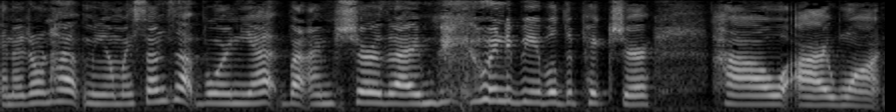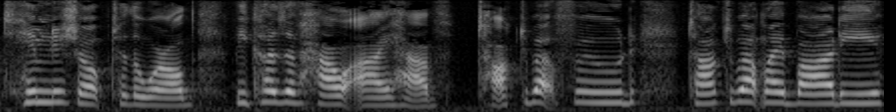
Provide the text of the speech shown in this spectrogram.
And I don't have, you know, my son's not born yet, but I'm sure that I'm going to be able to picture how I want him to show up to the world because of how I have talked about food, talked about my body.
